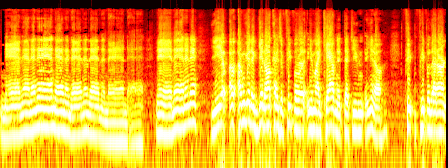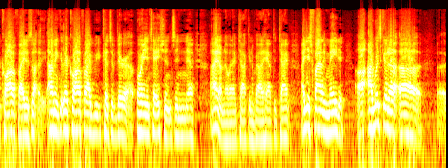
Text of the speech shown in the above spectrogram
na na na na na na na na na na na na na na na. Yeah, I- I'm gonna get all kinds of people in my cabinet that you you know. pe- People that aren't qualified is, I mean, they're qualified because of their orientations, and uh, I don't know what I'm talking about half the time. I just finally made it. Uh, I was gonna uh, uh,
